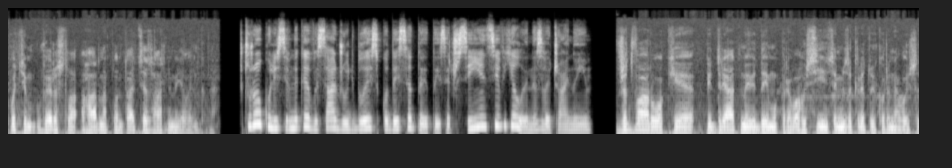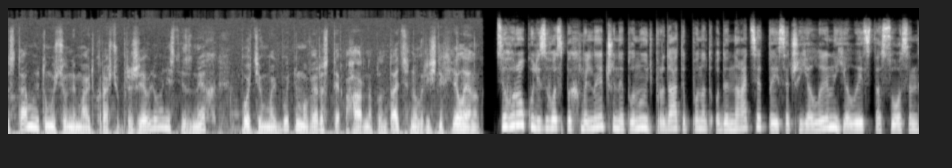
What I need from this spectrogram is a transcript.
потім виросла гарна плантація з гарними ялинками. Щороку лісівники висаджують близько 10 тисяч сіянців ялини звичайної. Вже два роки підряд ми віддаємо перевагу сіянцям із закритою кореневою системою, тому що вони мають кращу приживлюваність, і з них потім в майбутньому виросте гарна плантація новорічних ялинок. Цього року лісгоспи Хмельниччини планують продати понад 11 тисяч ялин, ялиць та сосен.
